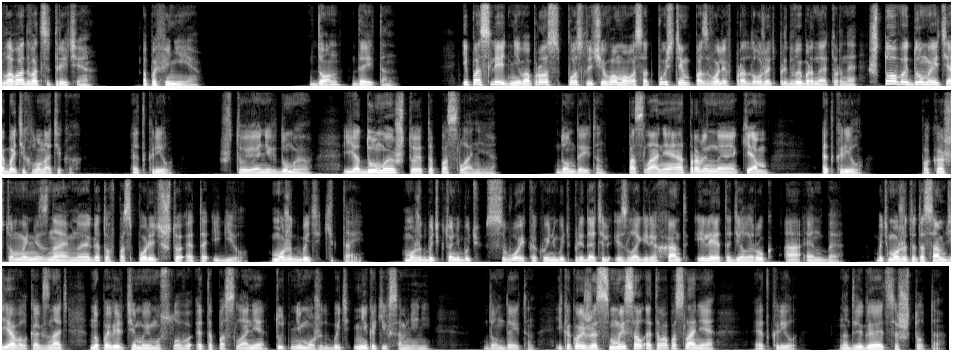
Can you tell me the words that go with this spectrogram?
Глава 23. Апофения. Дон Дейтон. И последний вопрос, после чего мы вас отпустим, позволив продолжить предвыборное турне. Что вы думаете об этих лунатиках? Эд Крилл. Что я о них думаю? Я думаю, что это послание. Дон Дейтон. Послание, отправленное кем? Эд Крилл. Пока что мы не знаем, но я готов поспорить, что это ИГИЛ. Может быть, Китай. Может быть, кто-нибудь свой, какой-нибудь предатель из лагеря Хант, или это дело рук АНБ. Быть может, это сам дьявол, как знать, но поверьте моему слову, это послание, тут не может быть никаких сомнений. Дон Дейтон. И какой же смысл этого послания? Эд Крилл. Надвигается что-то.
